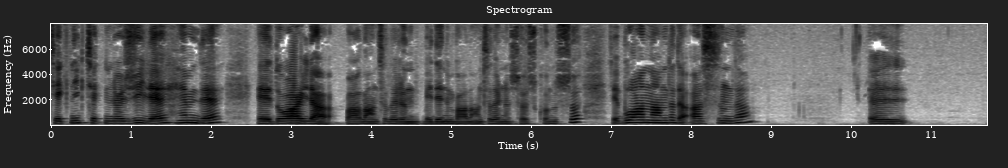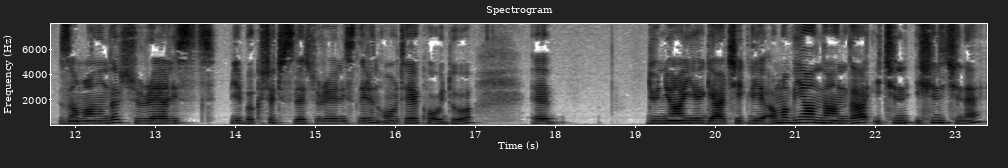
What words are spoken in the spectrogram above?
teknik teknolojiyle hem de e, doğayla bağlantıların bedenin bağlantılarının söz konusu ve bu anlamda da aslında e, zamanında sürrealist bir bakış açısıyla sürrealistlerin ortaya koyduğu e, dünyayı, gerçekliği ama bir yandan da için işin içine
